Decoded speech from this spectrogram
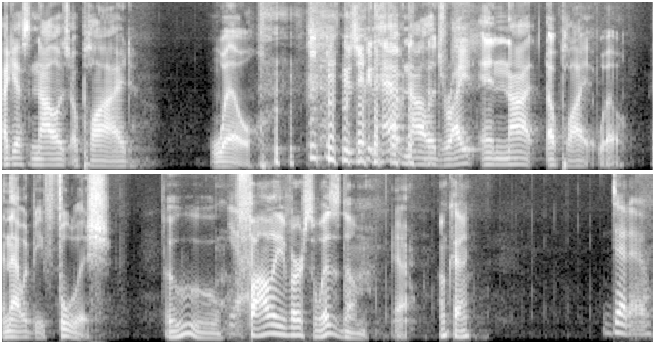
I guess, knowledge applied well. Because you can have knowledge, right, and not apply it well. And that would be foolish. Ooh, Yeah. folly versus wisdom. Yeah. Okay. Ditto.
